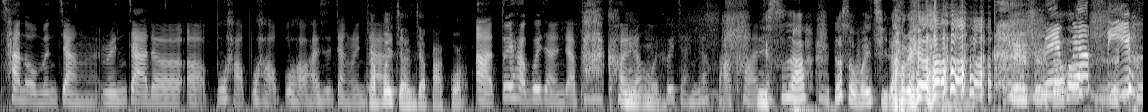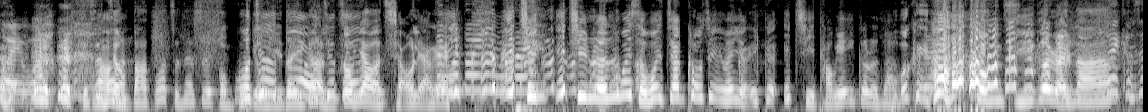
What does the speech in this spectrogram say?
掺我们讲人家的呃不好不好不好，还是讲人家他不会讲人家八卦。啊，对他不会讲人家八卦，嗯然后我嗯会讲人家八卦，你是啊，那时候我一起的没有？你不要诋毁我。讲八卦真的是巩固友谊的一个很重要的桥梁哎。一群一群人为什么会这样 close？因为有一个一起讨厌一个人啊。我们可以 攻击一个人呐、对，可是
